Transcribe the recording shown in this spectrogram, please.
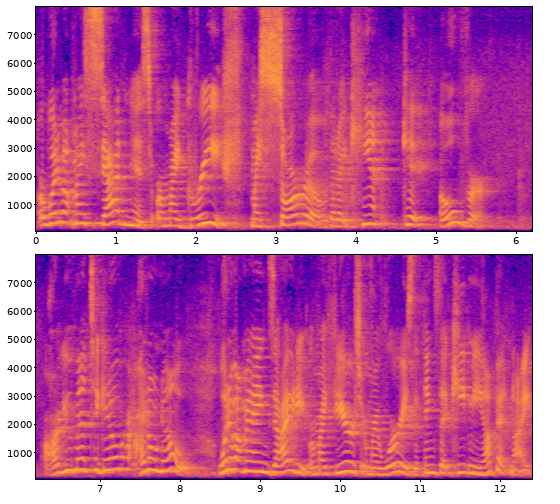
Or what about my sadness or my grief, my sorrow that I can't get over? Are you meant to get over? I don't know. What about my anxiety or my fears or my worries, the things that keep me up at night?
